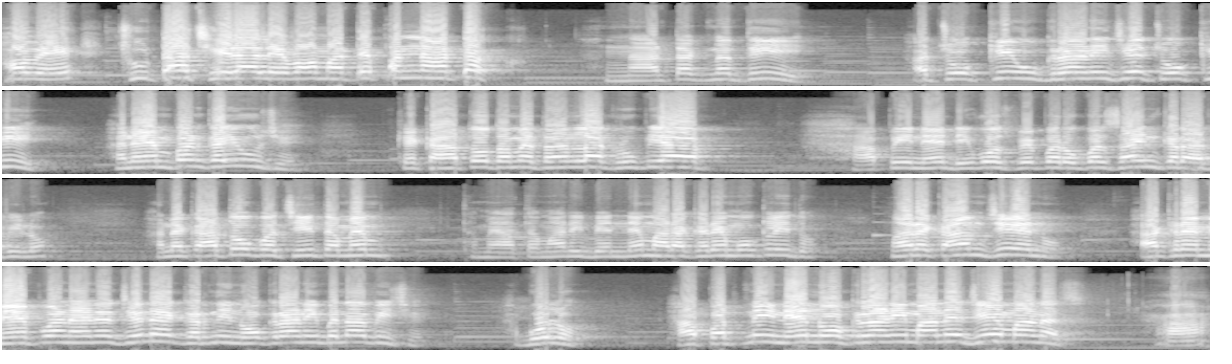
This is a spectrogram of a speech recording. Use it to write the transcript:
હવે છૂટા છેડા લેવા માટે પણ નાટક. નાટક નથી. આ ચોખ્ખી ઉઘરાણી છે ચોખ્ખી. અને એમ પણ કહ્યું છે કે કાં તો તમે ત્રણ લાખ રૂપિયા આપીને ડિવોર્સ પેપર ઉપર સાઇન કરાવી લો. અને કાં તો પછી તમે તમે આ તમારી બેનને મારા ઘરે મોકલી દો. મારે કામ છે એનું. આખરે મેં પણ એને છે ને ઘરની નોકરાણી બનાવી છે. બોલો, આ પત્નીને નોકરાણી માને જે માણસ? હા,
